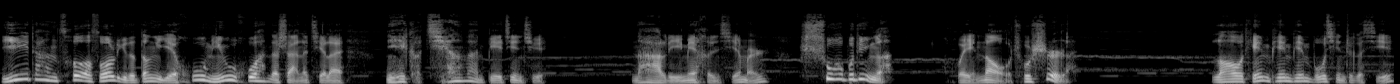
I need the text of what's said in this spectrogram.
一旦厕所里的灯也忽明忽暗的闪了起来，你可千万别进去，那里面很邪门，说不定啊会闹出事来。老田偏偏不信这个邪，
